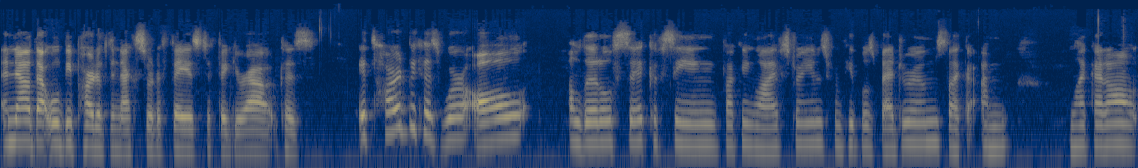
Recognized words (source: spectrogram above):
and now that will be part of the next sort of phase to figure out because it's hard because we're all a little sick of seeing fucking live streams from people's bedrooms like i'm like i don't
